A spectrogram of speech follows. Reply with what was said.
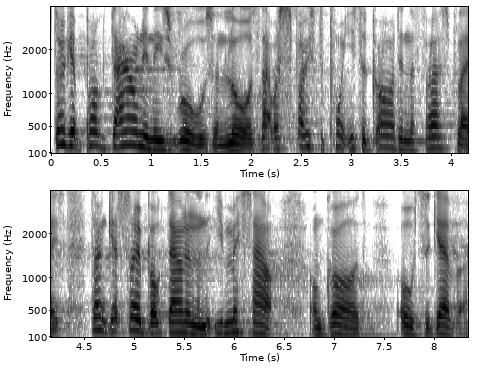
Don't get bogged down in these rules and laws that were supposed to point you to God in the first place. Don't get so bogged down in them that you miss out on God altogether.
